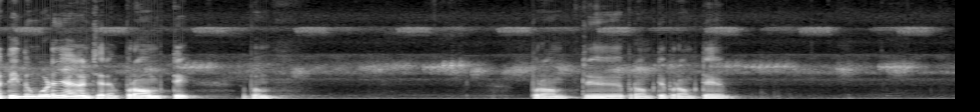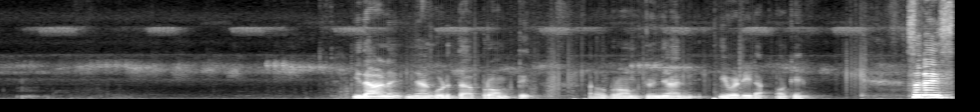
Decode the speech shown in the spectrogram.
മറ്റേ ഇതും കൂടെ ഞാൻ കാണിച്ചു തരാം. പ്രോംപ്റ്റ് അപ്പം പ്രോംപ്റ്റ് പ്രോംപ്റ്റ് പ്രോംപ്റ്റ് ഇതാണ് ഞാൻ കൊടുത്ത പ്രോംപ്റ്റ് അപ്പോൾ പ്രോംപ്റ്റും ഞാൻ ഇവിടെ ഇടാം. ഓക്കെ സോ ഗൈസ്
